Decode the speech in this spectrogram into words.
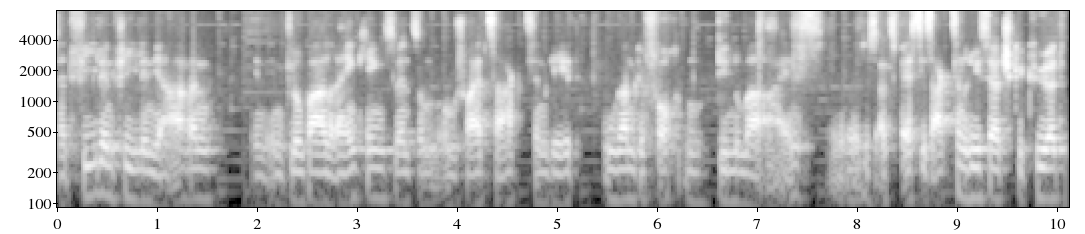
seit vielen, vielen Jahren in, in globalen Rankings, wenn es um, um Schweizer Aktien geht, unangefochten die Nummer eins. Das ist als bestes Aktienresearch gekürt.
